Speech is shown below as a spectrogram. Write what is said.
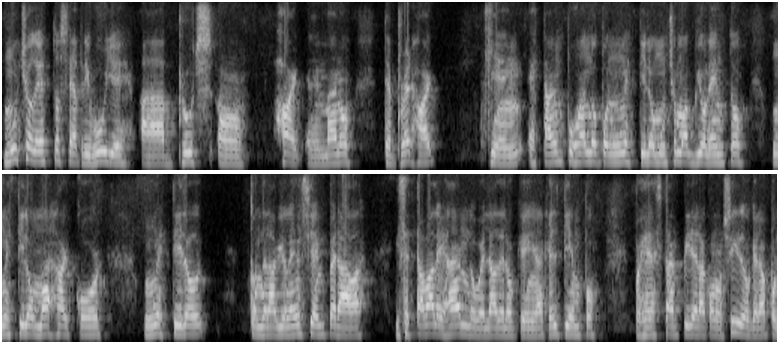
Mucho de esto se atribuye a Bruce uh, Hart, el hermano de Bret Hart, quien estaba empujando por un estilo mucho más violento, un estilo más hardcore, un estilo donde la violencia imperaba y se estaba alejando, ¿verdad? De lo que en aquel tiempo, pues era Stampede era conocido, que era por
